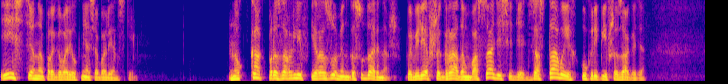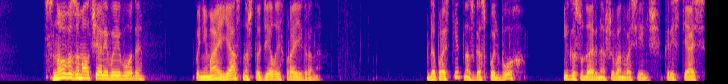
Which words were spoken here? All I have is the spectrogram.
«Истинно», — проговорил князь Оболенский. Но как прозорлив и разумен государь наш, повелевший градом в осаде сидеть, заставы их укрепивши загодя. Снова замолчали воеводы, понимая ясно, что дело их проиграно. Да простит нас Господь Бог и государь наш Иван Васильевич, крестясь,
